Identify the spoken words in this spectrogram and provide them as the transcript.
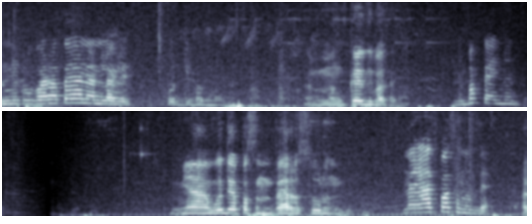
नीट उभा राहता यायला नाही लागले. पोरगी बघ मग. मग कधी बघा बघता येईल नंतर. मी उद्यापासून दारू सोडून दे नाही आजपासूनच द्या. आता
